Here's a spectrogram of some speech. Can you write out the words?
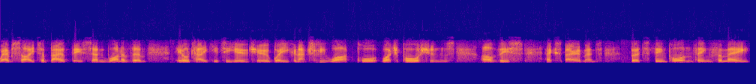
websites about this, and one of them it'll take you to YouTube where you can actually watch, watch portions of this experiment. But the important thing for me,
